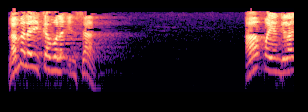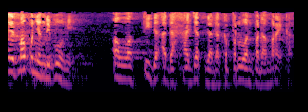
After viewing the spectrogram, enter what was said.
La malaika wala insan. Apa yang di langit maupun yang di bumi. Allah tidak ada hajat, tidak ada keperluan pada mereka.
